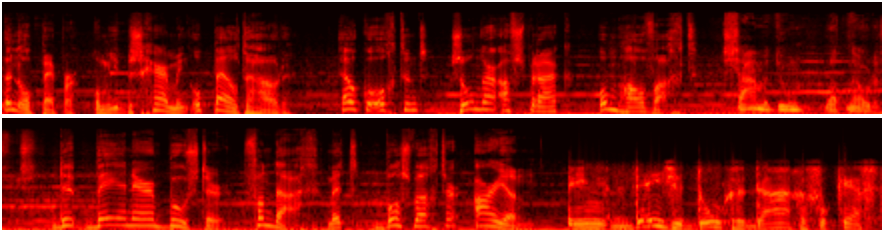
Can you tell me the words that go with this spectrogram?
Een oppepper om je bescherming op peil te houden. Elke ochtend zonder afspraak om half acht. Samen doen wat nodig is. De BNR Booster. Vandaag met boswachter Arjan. In deze donkere dagen voor kerst,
